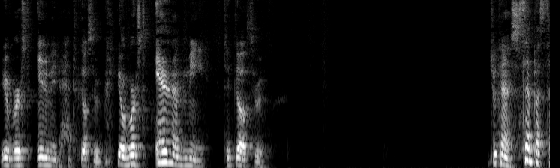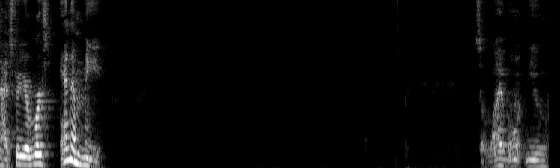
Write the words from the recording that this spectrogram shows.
your worst enemy to have to go through. Your worst enemy to go through. You're going to sympathize for your worst enemy. So why won't you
